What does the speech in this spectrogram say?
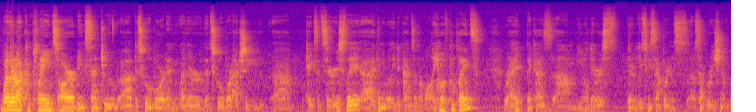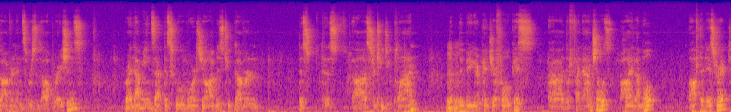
whether or not complaints are being sent to uh, the school board and whether the school board actually uh, takes it seriously. uh, I think it really depends on the volume of complaints, right? Because um, you know there is there needs to be separate uh, separation of governance versus operations, right? That means that the school board's job is to govern this this uh, strategic plan, the, Mhm. the bigger picture focus, uh, the financials, high level, of the district,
